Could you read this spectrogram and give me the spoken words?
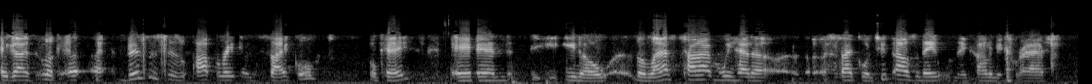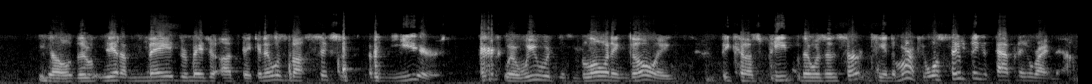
Hey guys, look, uh, uh, businesses operate in cycles, okay? And you know, the last time we had a, a cycle in 2008 when the economy crashed, you know, there, we had a major, major uptick, and it was about six or seven years where we were just blowing and going because people there was uncertainty in the market. Well, same thing is happening right now.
